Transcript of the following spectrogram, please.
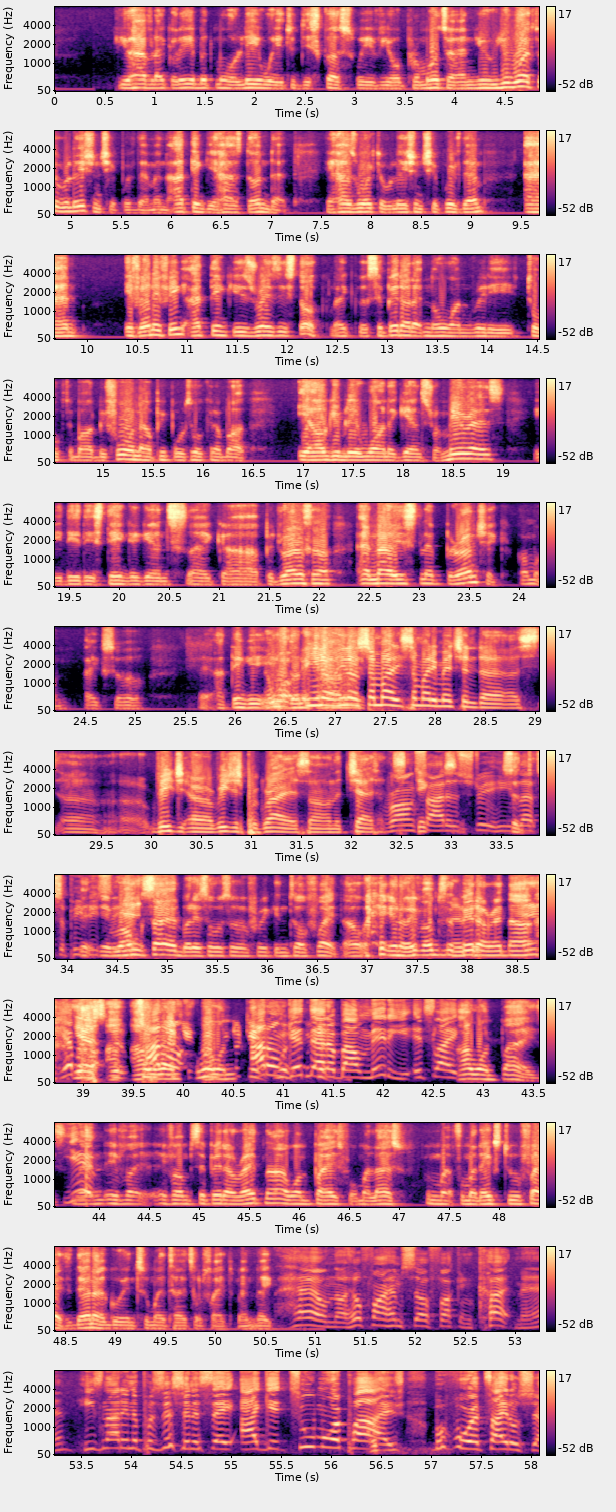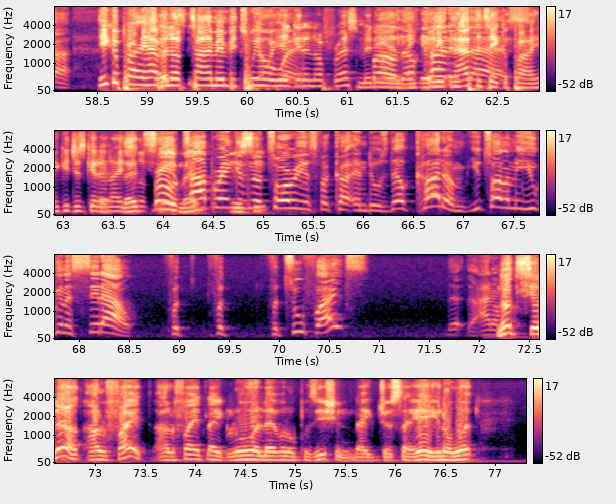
you have like a little bit more leeway to discuss with your promoter and you you work the relationship with them and i think it has done that. It has worked a relationship with them and if anything i think he's raised his stock. Like the Zepeda that no one really talked about before now people talking about he arguably won against ramirez he did his thing against like uh pedraza and now he slept Baranchik. come on. Like so I think he, he's Well, you know, you know, somebody somebody mentioned uh, uh, uh, Reg, uh, Regis Prograis on the chat. Wrong Stick- side of the street. He So left the the- PBC. the wrong side, but it's also a freaking tough fight. I, you know, if I'm Zepeda right now, Yeah, yes, I, I, I want, don't, I want, I don't get that about Mitty. It's like I want pies. Yeah. Man. If I if I'm Zepeda right now, I want pies for my last for my, for my next two fights. Then I go into my title fight, man. Like hell no. He'll find himself fucking cut, man. He's not in a position to say I get two more pies before a title shot. He could probably have Let's- enough time in between No where he'll get enough rest, Mitty, Bro, and he won't even have to take a pie. He could just get a nice let's Bro, see, man. Top Rank You is see- notorious for cutting dudes. They'll cut him. You telling me you're gonna sit out for for for two fights? I don't. not sit out. I'll fight. I'll fight like lower level opposition. Like just like hey, you know what?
